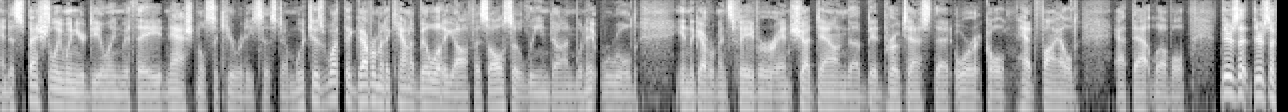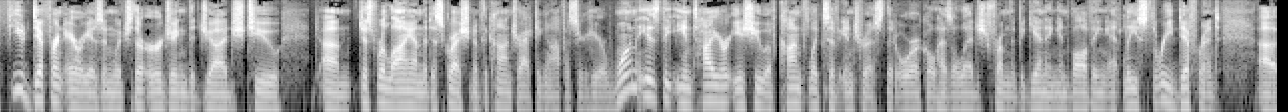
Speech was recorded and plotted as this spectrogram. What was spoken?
and especially when you're dealing with a national security system, which is what the Government Accountability Office also leaned on when it ruled in the government's favor and shut down the bid protest that Oracle had filed at that level. There's a there's a few different areas in which they're urging the judge to um, just rely on the discretion of the contracting officer here. One is the entire issue of conflicts of interest that Oracle has alleged from the beginning, involving at least three different uh,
